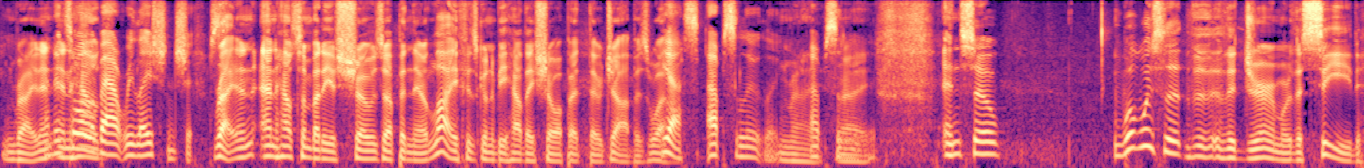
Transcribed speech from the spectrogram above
right. And, it's all how, about relationships. Right, and and how somebody shows up in their life is going to be how they show up at their job as well. Yes, absolutely. Right, absolutely. right. And so, what was the, the the germ or the seed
